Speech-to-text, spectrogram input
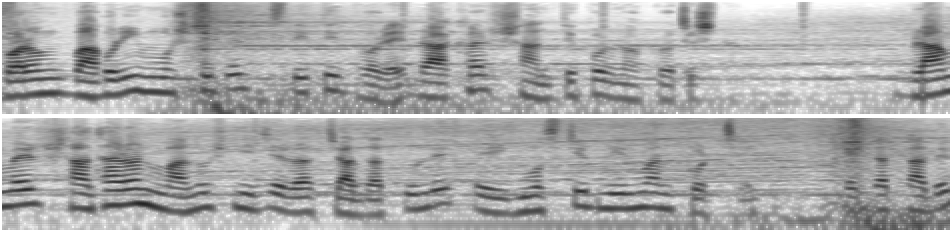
বরং বাবরি মসজিদের স্মৃতি ধরে রাখার শান্তিপূর্ণ প্রচেষ্টা। গ্রামের সাধারণ মানুষ নিজেরা চাঁদা তুলে এই মসজিদ নির্মাণ করছে, এটা তাদের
